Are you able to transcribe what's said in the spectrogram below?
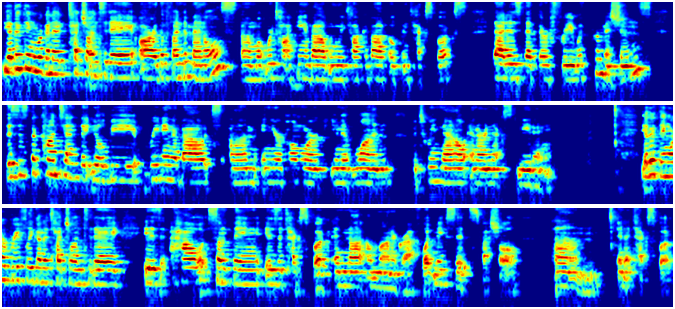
The other thing we're going to touch on today are the fundamentals, um, what we're talking about when we talk about open textbooks. That is that they're free with permissions. This is the content that you'll be reading about um, in your homework, Unit 1, between now and our next meeting. The other thing we're briefly going to touch on today is how something is a textbook and not a monograph. What makes it special um, in a textbook?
